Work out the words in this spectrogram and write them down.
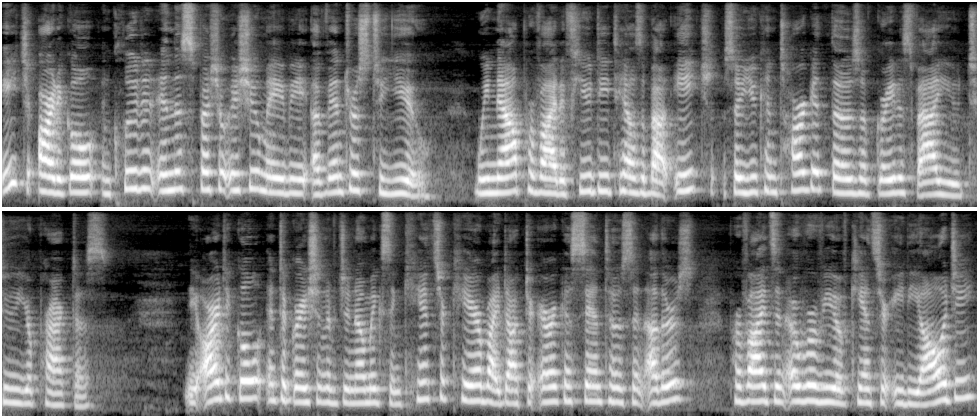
Each article included in this special issue may be of interest to you. We now provide a few details about each so you can target those of greatest value to your practice. The article, Integration of Genomics in Cancer Care by Dr. Erica Santos and others, provides an overview of cancer etiology,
